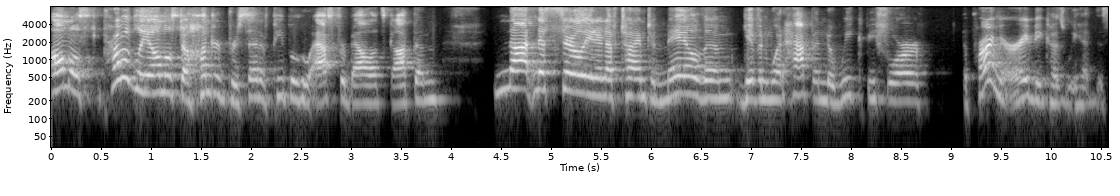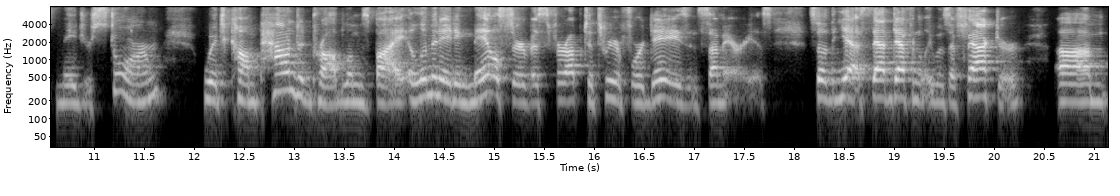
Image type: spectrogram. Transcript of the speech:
almost, probably almost 100% of people who asked for ballots got them. Not necessarily in enough time to mail them, given what happened a week before the primary because we had this major storm, which compounded problems by eliminating mail service for up to three or four days in some areas. So, yes, that definitely was a factor. Um,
